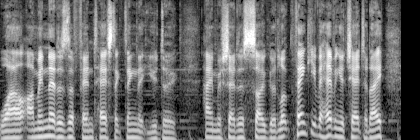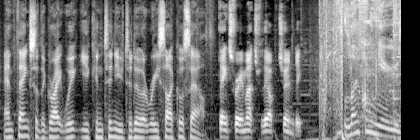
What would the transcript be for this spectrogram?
Wow, I mean that is a fantastic thing that you do. Hamish, that is so good. Look, thank you for having a chat today, and thanks for the great work you continue to do at Recycle South. Thanks very much for the opportunity. Local news,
